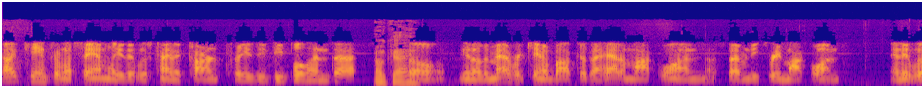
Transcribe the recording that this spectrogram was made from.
I came from a family that was kind of car crazy people, and uh, Okay. so you know, the Maverick came about because I had a Mach One, a '73 Mach One, and it, wa-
